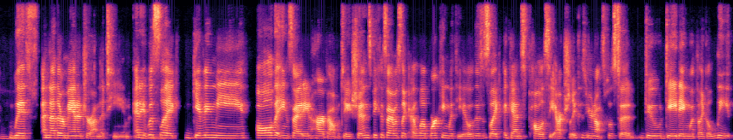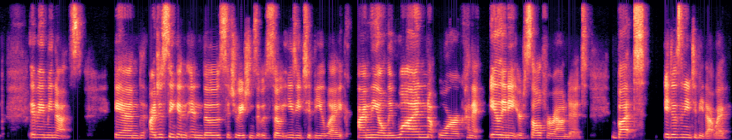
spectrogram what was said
mm-hmm. with another manager on the team. And it was mm-hmm. like giving me all the anxiety and heart palpitations because I was like, I love working with you. This is like against policy, actually, because you're not supposed to do dating with like a leap. It made me nuts. And I just think in, in those situations, it was so easy to be like, I'm the only one, or kind of alienate yourself around it. But it doesn't need to be that way.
